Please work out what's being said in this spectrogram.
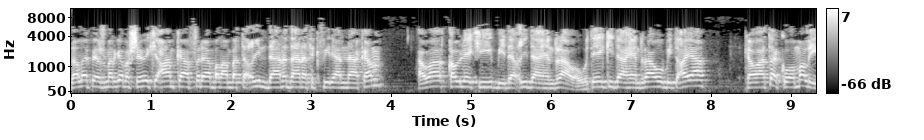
دەڵێ پێشمەرگە بە شێوەیەکی عام کافرە بەڵام بە تەعین دانەدانە تکفیریان ناکەم ئەوە قەولێکی بیدەعی داهێنراوە وتەیەکی داهێنراو و بیدعەیە کەواتە کۆمەڵی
